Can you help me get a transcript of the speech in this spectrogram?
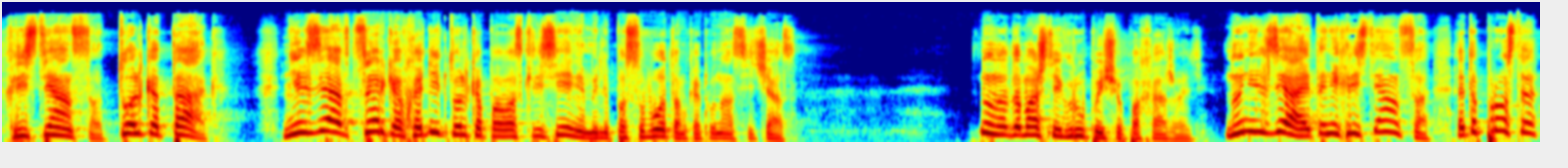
христианства. Только так – Нельзя в церковь ходить только по воскресеньям или по субботам, как у нас сейчас. Ну, на домашние группы еще похаживать. Но нельзя, это не христианство. Это просто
